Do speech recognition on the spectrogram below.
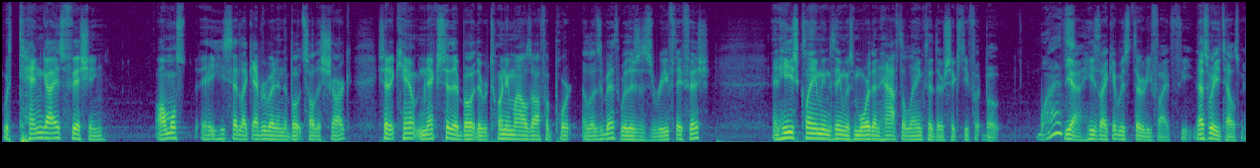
with 10 guys fishing. Almost, eh, he said, like everybody in the boat saw the shark. He said it came up next to their boat. They were 20 miles off of Port Elizabeth, where there's this reef they fish. And he's claiming the thing was more than half the length of their 60 foot boat. What? Yeah, he's like, it was 35 feet. That's what he tells me.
